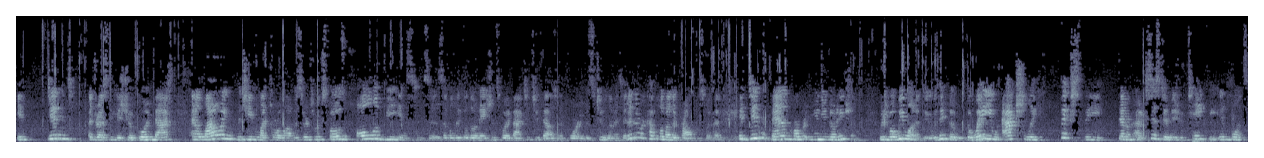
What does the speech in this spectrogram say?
It didn't address the issue of going back and allowing the chief electoral officer to expose all of the instances of illegal donations going back to 2004. It was too limited. And there were a couple of other problems with it. It didn't ban corporate and union donations, which is what we want to do. We think the, the way you actually fix the democratic system is you take the influence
